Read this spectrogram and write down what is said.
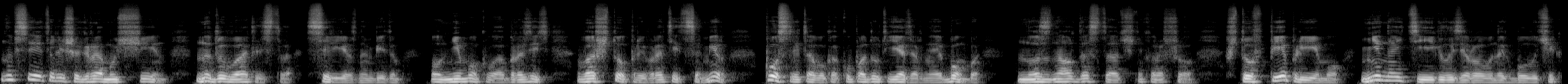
Но все это лишь игра мужчин, надувательство с серьезным видом. Он не мог вообразить, во что превратится мир после того, как упадут ядерные бомбы, но знал достаточно хорошо, что в пепле ему не найти глазированных булочек,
